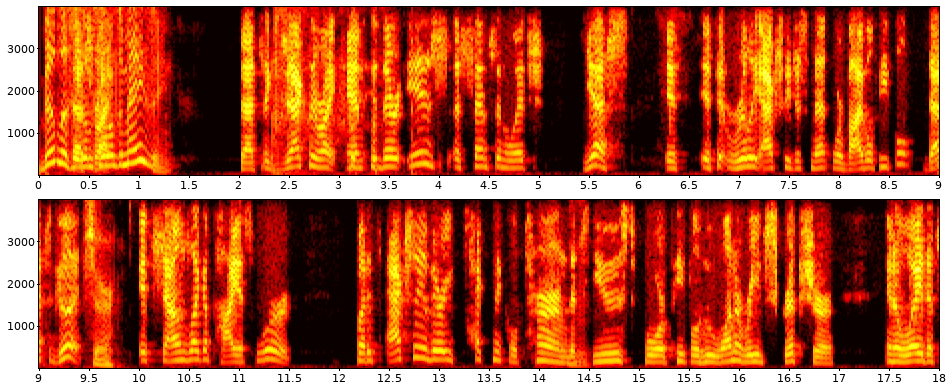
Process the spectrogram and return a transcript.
Biblicism sounds amazing. That's exactly right. And there is a sense in which, yes, if if it really actually just meant we're Bible people, that's good. Sure. It sounds like a pious word, but it's actually a very technical term that's mm-hmm. used for people who want to read scripture in a way that's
